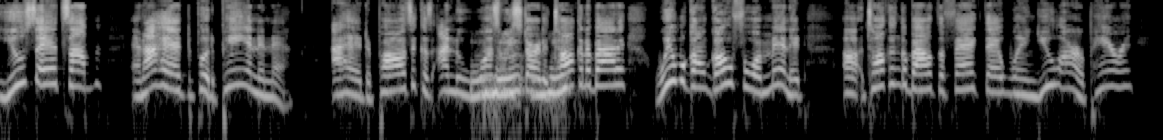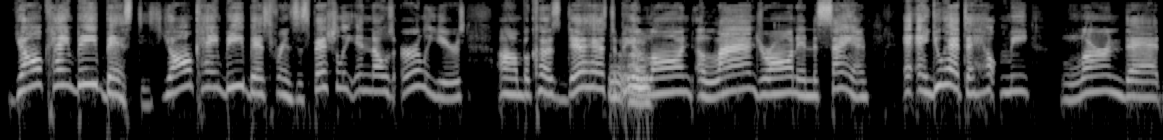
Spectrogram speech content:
you said something, and I had to put a pin in there. I had to pause it because I knew once mm-hmm, we started mm-hmm. talking about it, we were going to go for a minute uh, talking about the fact that when you are a parent, y'all can't be besties. Y'all can't be best friends, especially in those early years, um, because there has to be a line, a line drawn in the sand. And, and you had to help me learn that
